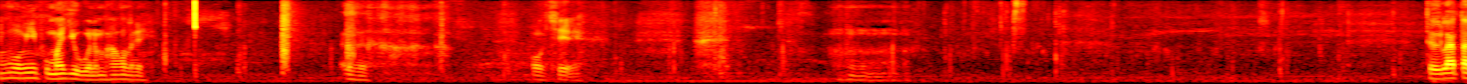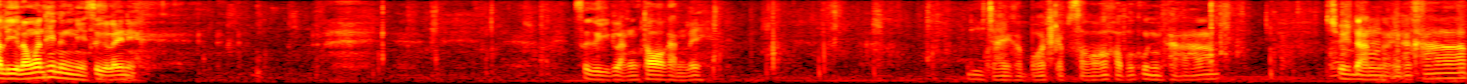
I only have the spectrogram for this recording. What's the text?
ยังบ่มีผู้มาอยู่น้ำเฮาเลย เออ โอเคถือลอตเตอรี่รางวัลที่หนึ่งนี่ซื้ออะไรนี่ซื้ออีกหลังต่อกันเลย ดีใจกับบอสกับซอขอบพระคุณครับ ช่วยดันหน่อยนะครับ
